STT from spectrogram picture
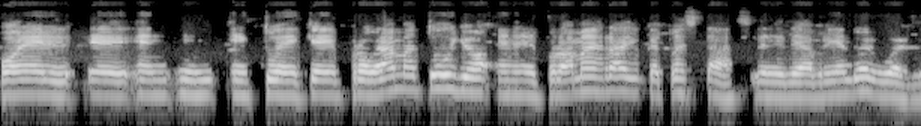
por el, eh, en, en, en tu, que el programa tuyo, en el programa de radio que tú estás, de, de Abriendo el Vuelo,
